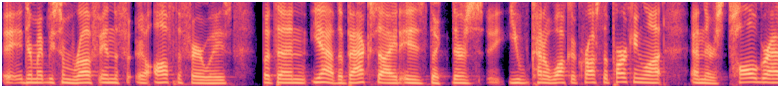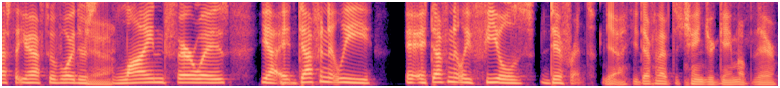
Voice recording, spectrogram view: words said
There might be some rough in the uh, off the fairways, but then yeah, the backside is like there's you kind of walk across the parking lot and there's tall grass that you have to avoid. There's Yeah. lined fairways. Yeah, it definitely it it definitely feels different. Yeah, you definitely have to change your game up there.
